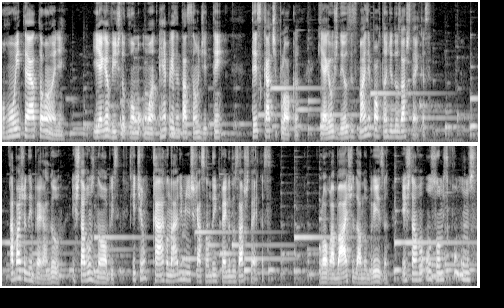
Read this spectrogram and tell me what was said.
Ruinteatoane e era visto como uma representação de Tezcatlipoca, que eram os deuses mais importantes dos astecas. Abaixo do imperador estavam os nobres, que tinham cargo na administração do império dos astecas. Logo abaixo da nobreza estavam os homens comuns,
